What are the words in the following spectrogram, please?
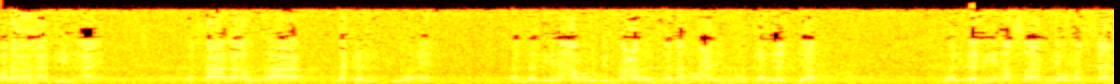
قرأ هذه الآية. فقال الله ذكر نوعين. الذين أمروا بالمعروف ونهوا عن المنكر نجاهم والذين صابوا يوم السبت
